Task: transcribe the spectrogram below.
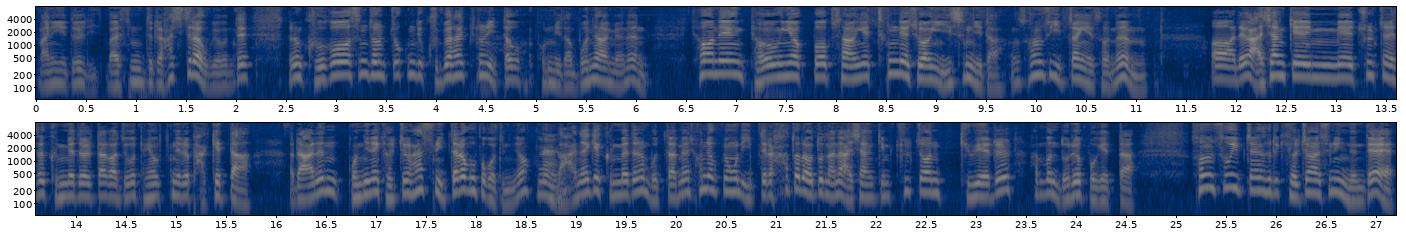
많이들 말씀들을 하시더라고요. 근데 저는 그것은 저는 조금 더 구별할 필요는 있다고 봅니다. 뭐냐 하면은 현행 병역법상의 특례 조항이 있습니다. 선수 입장에서는 어, 내가 아시안 게임에 출전해서 금메달을 따가지고 병역 특례를 받겠다. 라는 본인의 결정을 할 수는 있다라고 보거든요. 네. 만약에 금메달을 못 따면 현역병으로 입대를 하더라도 나는 아시안 게임 출전 기회를 한번 노려보겠다. 선수 입장에서 그렇게 결정할 수는 있는데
